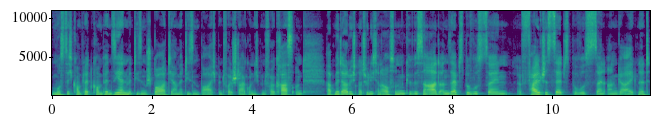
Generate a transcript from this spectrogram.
musste ich komplett kompensieren mit diesem Sport, ja, mit diesem, boah, ich bin voll stark und ich bin voll krass und habe mir dadurch natürlich dann auch so eine gewisse Art an Selbstbewusstsein, falsches Selbstbewusstsein angeeignet,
